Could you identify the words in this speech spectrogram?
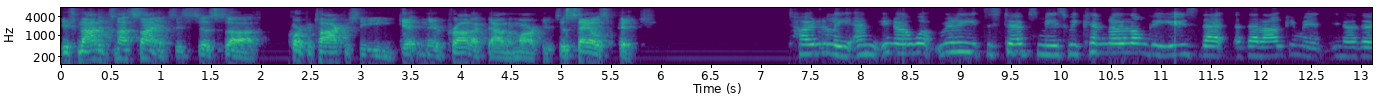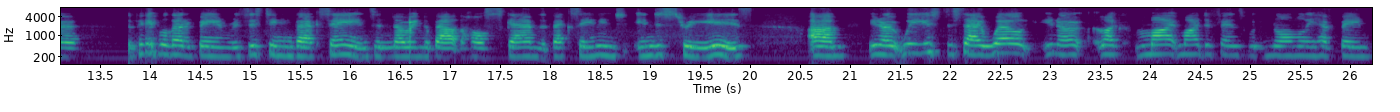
if not, it's not science. It's just uh, corporatocracy getting their product out on the market. It's a sales pitch. Totally, and you know what really disturbs me is we can no longer use that that argument. You know the the people that have been resisting vaccines and knowing about the whole scam that vaccine in- industry is. Um, you know, we used to say, well, you know, like my my defense would normally have been,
